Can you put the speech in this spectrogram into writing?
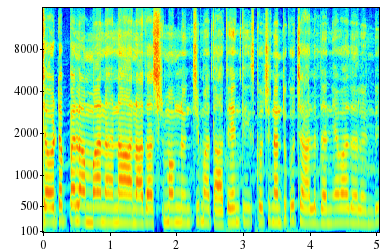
చౌటప్పల అమ్మ నాన్న అనాథాశ్రమం నుంచి మా తాతయ్యని తీసుకొచ్చినందుకు చాలా ధన్యవాదాలండి.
